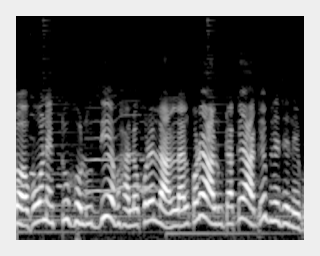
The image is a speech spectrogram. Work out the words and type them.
লবণ, একটু হলুদ দিয়ে ভালো করে লাল লাল করে আলুটাকে আগে ভেজে নেব।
